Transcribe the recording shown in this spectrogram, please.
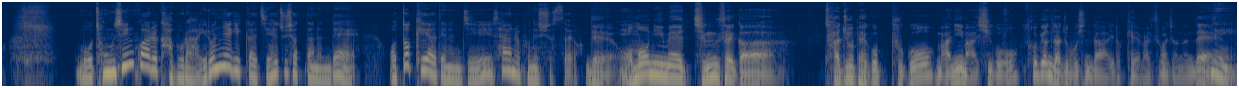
뭐 정신과를 가보라 이런 얘기까지 해주셨다는데 어떻게 해야 되는지 사연을 보내주셨어요. 네, 네. 어머님의 증세가 자주 배고프고 많이 마시고 소변 자주 보신다 이렇게 말씀하셨는데 네,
